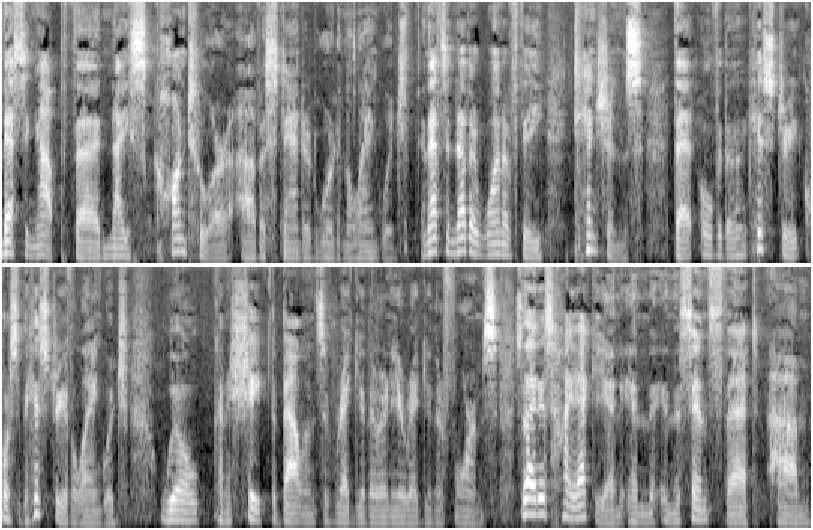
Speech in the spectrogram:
messing up the nice contour of a standard word in the language. And that's another one of the tensions that over the history course of the history of the language will kind of shape the balance of regular and irregular forms. So that is Hayekian in the, in the sense that um,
